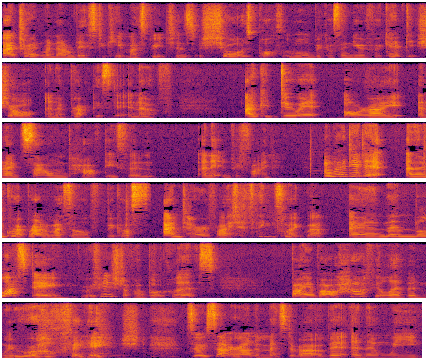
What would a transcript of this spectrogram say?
I tried my damnedest to keep my speeches as short as possible because I knew if I kept it short and I practiced it enough, I could do it alright and I'd sound half decent and it'd be fine. And I did it, and I'm quite proud of myself because I'm terrified of things like that. And then the last day, we finished off our booklets. By about half 11 we were all finished. So we sat around and messed about a bit and then we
